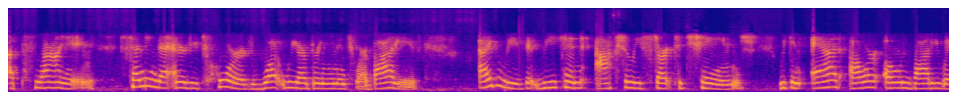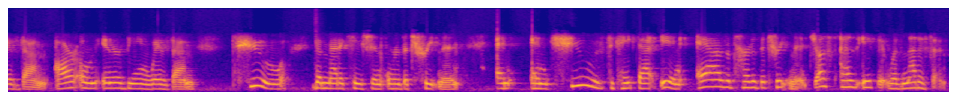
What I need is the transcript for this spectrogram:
applying, sending that energy towards what we are bringing into our bodies, I believe that we can actually start to change we can add our own body wisdom, our own inner being wisdom to the medication or the treatment and and choose to take that in as a part of the treatment, just as if it was medicine.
